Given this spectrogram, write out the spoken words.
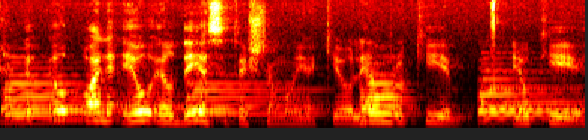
eu, eu, olha, eu, eu dei esse testemunho aqui, eu lembro que eu que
